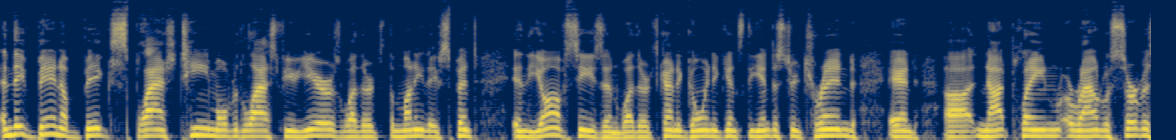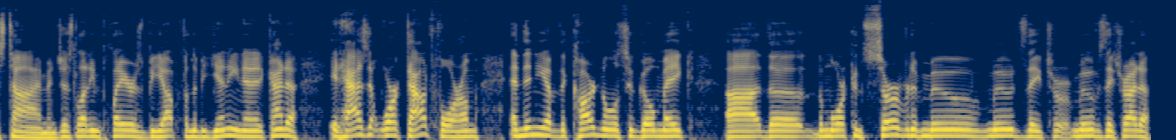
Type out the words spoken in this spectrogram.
and they've been a big splash team over the last few years. Whether it's the money they've spent in the offseason, whether it's kind of going against the industry trend and uh, not playing around with service time and just letting players be up from the beginning, and it kind of it hasn't worked out for them. And then you have the Cardinals who go make uh, the the more conservative move moods they tr- moves they try to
